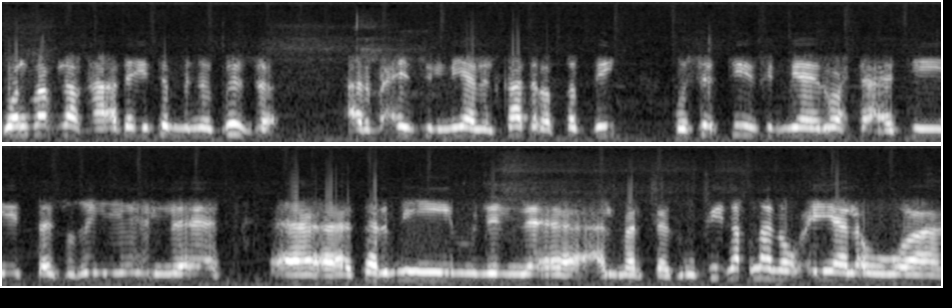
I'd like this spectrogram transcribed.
والمبلغ هذا يتم منه جزء 40% للكادر الطبي و60% يروح تأسيس تشغيل آه، ترميم للمركز وفي نقلة نوعية لو آه،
